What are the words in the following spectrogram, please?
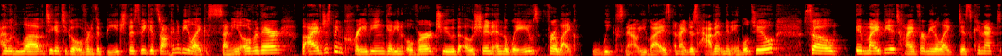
I would love to get to go over to the beach this week. It's not going to be like sunny over there, but I've just been craving getting over to the ocean and the waves for like weeks now, you guys. And I just haven't been able to. So it might be a time for me to like disconnect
